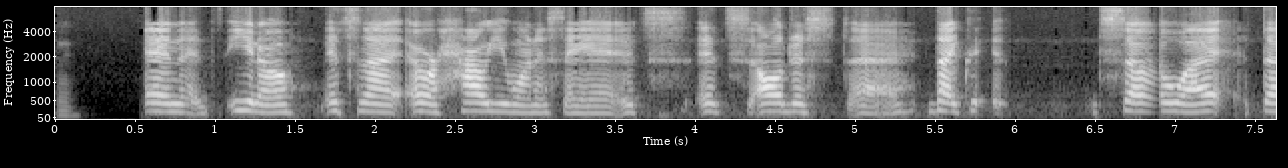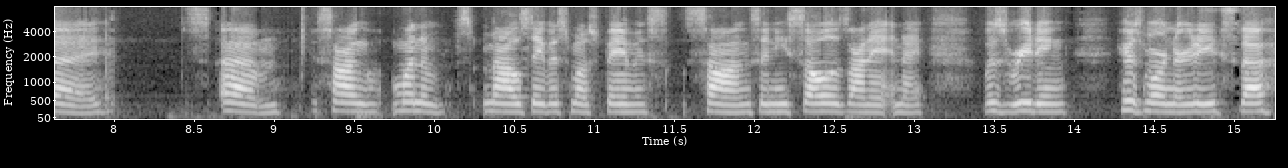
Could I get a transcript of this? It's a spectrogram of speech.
Hmm. And it's, you know, it's not or how you want to say it. It's it's all just uh, like so what the um, song, one of Miles Davis' most famous songs, and he solos on it. And I was reading, here's more nerdy stuff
